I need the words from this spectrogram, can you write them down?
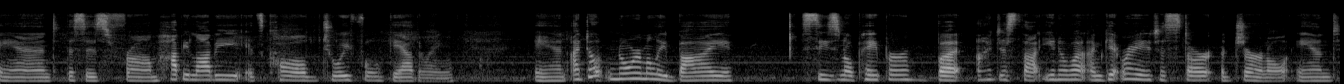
and this is from Hobby Lobby. It's called Joyful Gathering and I don't normally buy seasonal paper but I just thought you know what I'm getting ready to start a journal and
